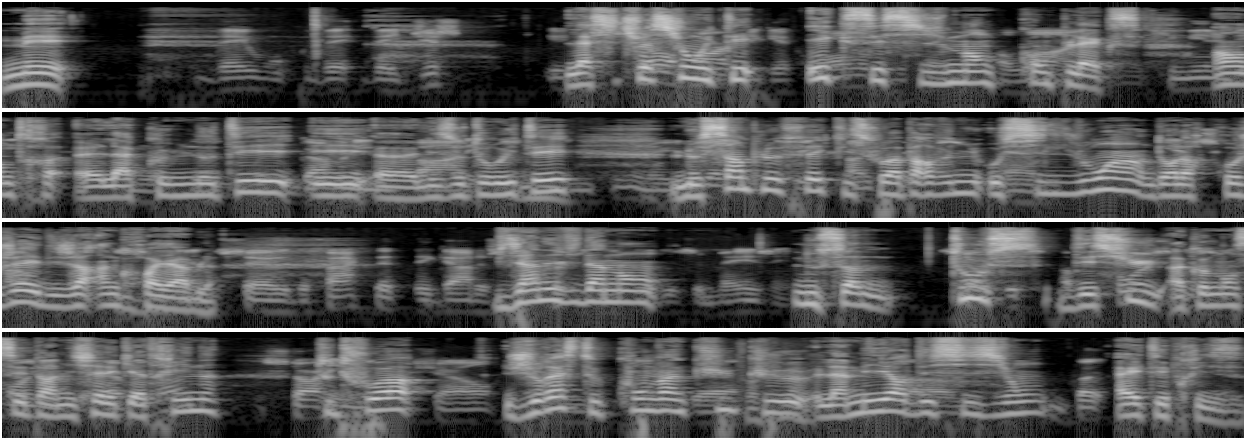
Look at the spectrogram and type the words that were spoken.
Mais La situation était excessivement complexe entre euh, la communauté et euh, les autorités. Le simple fait qu'ils soient parvenus aussi loin dans leur projet est déjà incroyable. Bien évidemment. Nous sommes tous déçus, à commencer par Michel et Catherine. Toutefois, Je reste convaincu que la meilleure décision a été prise.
